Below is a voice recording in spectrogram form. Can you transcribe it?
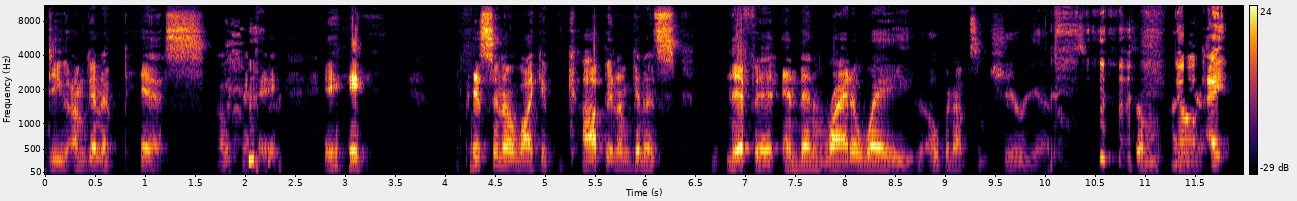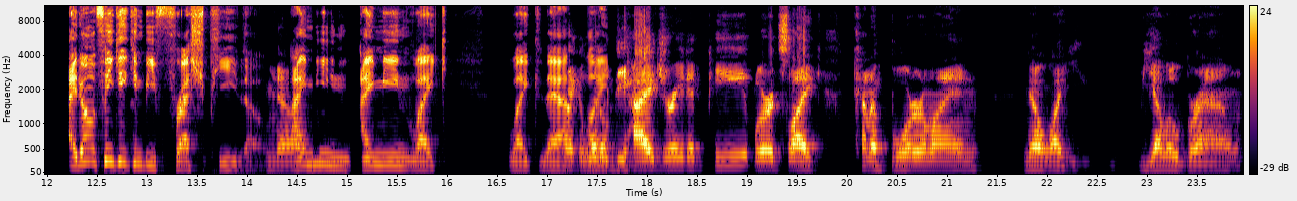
do. I'm gonna piss. Okay, piss in a like a cup, and I'm gonna sniff it, and then right away open up some Cheerios. Some no, I I don't think it can be fresh pee though. No, I mean I mean like like that, like a little dehydrated pee, where it's like kind of borderline, you know, like yellow brown.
